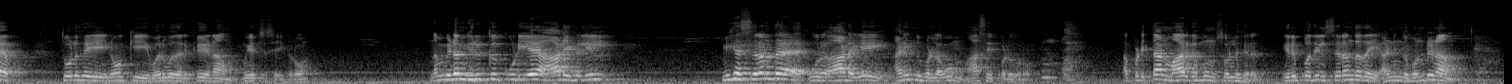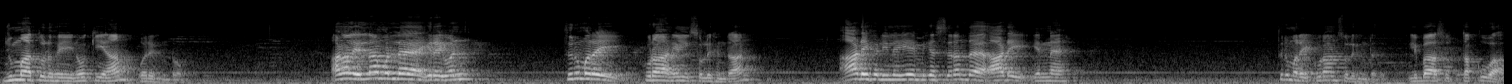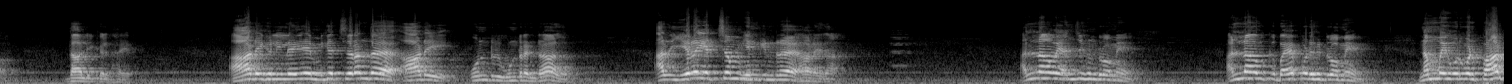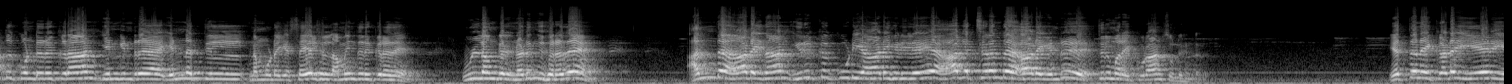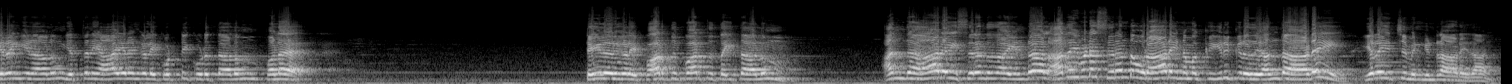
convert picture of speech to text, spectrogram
தொழுகையை நோக்கி வருவதற்கு நாம் முயற்சி செய்கிறோம். நம்மிடம் இருக்கக்கூடிய ஆடைகளில் மிக சிறந்த ஒரு ஆடையை அணிந்து கொள்ளவும் ஆசைப்படுகிறோம். அப்படித்தான் மார்க்கமும் சொல்லுகிறது. இருப்பதில் சிறந்ததை அணிந்து கொண்டு நாம் ஜும்மா தொழுகையை நோக்கி நாம் வருகின்றோம். ஆனால் எல்லாம் வல்ல இறைவன் திருமறை குரானில் சொல்லுகின்றான் ஆடைகளிலேயே மிக சிறந்த ஆடை என்ன? திருமறை குரான் சொல்லுகின்றது லிபாசு தக்குவா தாலிகல் ஹயர் ஆடைகளிலேயே மிகச்சிறந்த ஆடை ஒன்று ஒன்றென்றால் அது இரையச்சம் என்கின்ற ஆடைதான். அல்லாவை அஞ்சுகின்றோமே அல்லாவுக்கு பயப்படுகின்றோமே நம்மை ஒருவன் பார்த்து கொண்டிருக்கிறான் என்கின்ற எண்ணத்தில் நம்முடைய செயல்கள் அமைந்திருக்கிறதே உள்ளங்கள் நடுங்குகிறதே அந்த ஆடைதான் இருக்கக்கூடிய ஆடைகளிலேயே ஆகச்சிறந்த ஆடை என்று திருமறை குரான் சொல்லுகின்றது. எத்தனை கடை ஏறி இறங்கினாலும் எத்தனை ஆயிரங்களை கொட்டி கொடுத்தாலும் பல டெய்லர்களை பார்த்து பார்த்து தைத்தாலும் அந்த ஆடை சிறந்ததா என்றால் அதை விட சிறந்த ஒரு ஆடை நமக்கு இருக்கிறது. அந்த ஆடை இறைச்சம் என்கின்ற ஆடைதான்.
